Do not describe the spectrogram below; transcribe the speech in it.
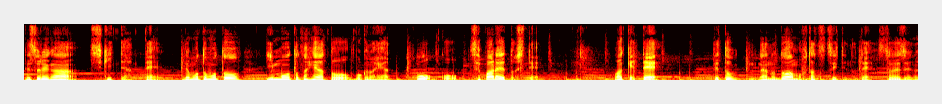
ででそれが仕切ってあってでもともと妹の部屋と僕の部屋をこうセパレートして分けてでとあのドアも2つついてるのでそれぞれの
